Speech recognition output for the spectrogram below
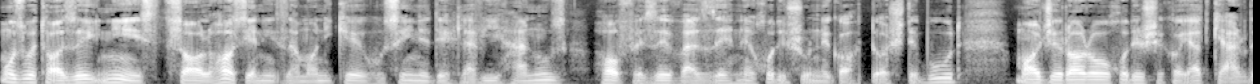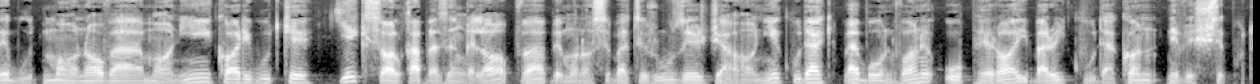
موضوع تازه نیست سالهاست یعنی زمانی که حسین دهلوی هنوز حافظه و ذهن خودش رو نگاه داشته بود ماجرا رو خودش شکایت کرده بود. مانا و مانی کاری بود که یک سال قبل از انقلاب و به مناسبت روز جهانی کودک و به عنوان اوپرایی برای کودکان نوشته بود.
